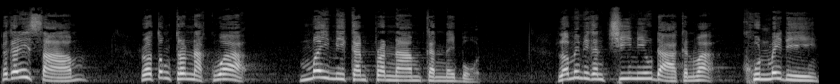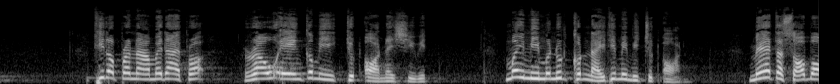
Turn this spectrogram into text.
ประการที่สามเราต้องตระหนักว่าไม่มีการประนามกันในโบสถ์เราไม่มีการชี้นิ้วด่ากันว่า คุณไม่ดี ที่เราประนามไม่ได้ เพราะเราเองก็มีจุดอ่อนในชีวิต ไม่มีมนุษย์คนไหนที่ไม่มีจุดอ่อน แม้แต่สอบอ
